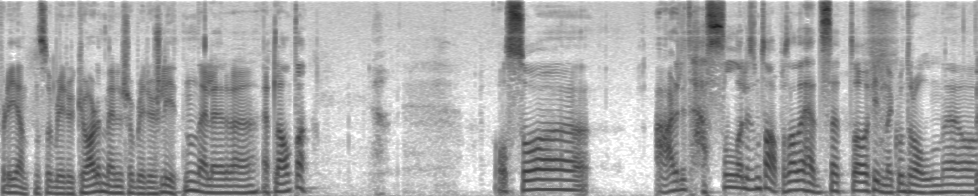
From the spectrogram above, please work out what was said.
Fordi enten så blir du kvalm, eller så blir du sliten, eller eh, et eller annet. da. Og så er det litt hassle å liksom ta på seg det headsetet og finne kontrollene og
